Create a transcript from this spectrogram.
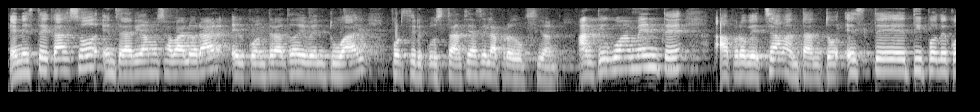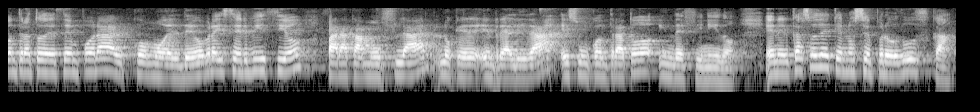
En este caso, entraríamos a valorar el contrato eventual por circunstancias de la producción. Antiguamente aprovechaban tanto este tipo de contrato de temporal como el de obra y servicio para camuflar lo que en realidad es un contrato indefinido. En el caso de que no se produzca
